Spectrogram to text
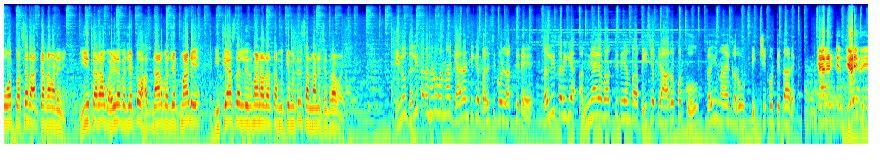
ಮೂವತ್ತು ವರ್ಷ ರಾಜಕಾರಣ ಮಾಡೀನಿ. ಈ ಥರ ಒಳ್ಳೆ ಬಜೆಟು ಹದಿನಾರು ಬಜೆಟ್ ಮಾಡಿ ಇತಿಹಾಸದಲ್ಲಿ ನಿರ್ಮಾಣ ಆದಂಥ ಮುಖ್ಯಮಂತ್ರಿ ಸನ್ಮಾನ್ಯ ಸಿದ್ದರಾಮಯ್ಯ. ಇನ್ನು ದಲಿತರ ಹಣವನ್ನ ಗ್ಯಾರಂಟಿಗೆ ಬಳಸಿಕೊಳ್ಳಲಾಗ್ತಿದೆ ದಲಿತರಿಗೆ ಅನ್ಯಾಯವಾಗ್ತಿದೆ ಎಂಬ ಬಿಜೆಪಿ ಆರೋಪಕ್ಕೂ ಕೈ ನಾಯಕರು ಡಿಚ್ಚಿ ಕೊಟ್ಟಿದ್ದಾರೆ. ಗ್ಯಾರಂಟಿ ಅಂತ ಹೇಳಿದ್ವಿ.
